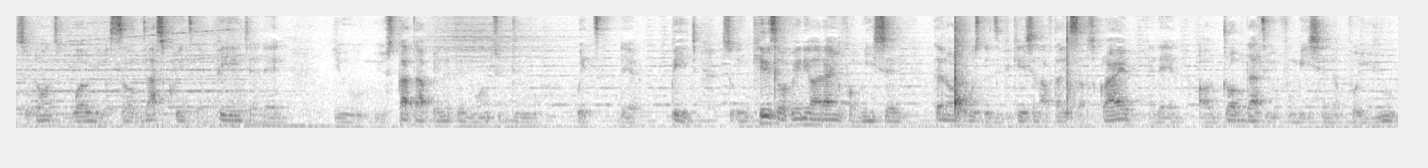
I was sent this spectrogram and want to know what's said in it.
So don't worry yourself. Just create a page and then you you start up anything you want to do with the page. So in case of any other information turn on post notification after you subscribe and then i'll drop that information for you.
